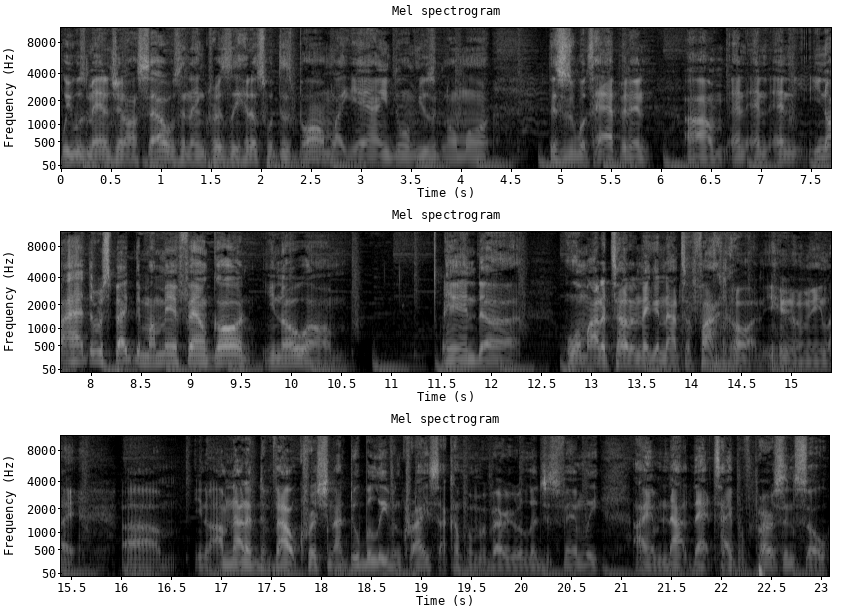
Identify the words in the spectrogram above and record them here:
we was managing ourselves, and then Grizzly hit us with this bomb, like, yeah, I ain't doing music no more. This is what's happening. Um, and and and you know, I had to respect it. My man found God, you know, um, and uh, who am I to tell the nigga not to find God? You know what I mean? Like, um, you know, I'm not a devout Christian. I do believe in Christ. I come from a very religious family. I am not that type of person, so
